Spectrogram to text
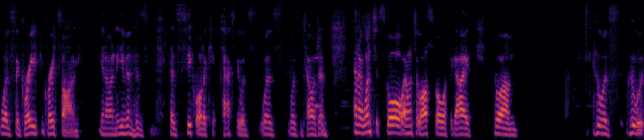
was a great, great song, you know, and even his his sequel to Taxi was was was intelligent. And I went to school, I went to law school with the guy who um who was who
